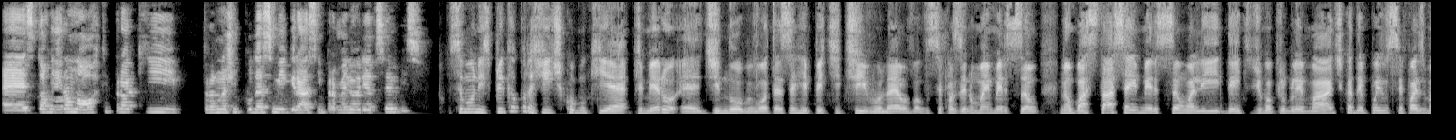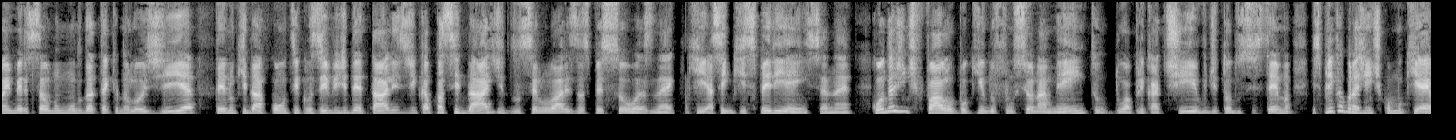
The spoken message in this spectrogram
é, se tornaram norte para que para a gente pudesse migrar assim, para melhoria do serviço. Simone, explica pra gente como que é. Primeiro, é, de novo, eu vou até ser repetitivo, né? Você fazendo uma imersão, não bastasse a imersão ali dentro de uma problemática, depois você faz uma imersão no mundo da tecnologia, tendo que dar conta, inclusive, de detalhes de capacidade dos celulares das pessoas, né? Que, assim, que experiência, né? Quando a gente fala um pouquinho do funcionamento do aplicativo, de todo o sistema, explica pra gente como que é.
